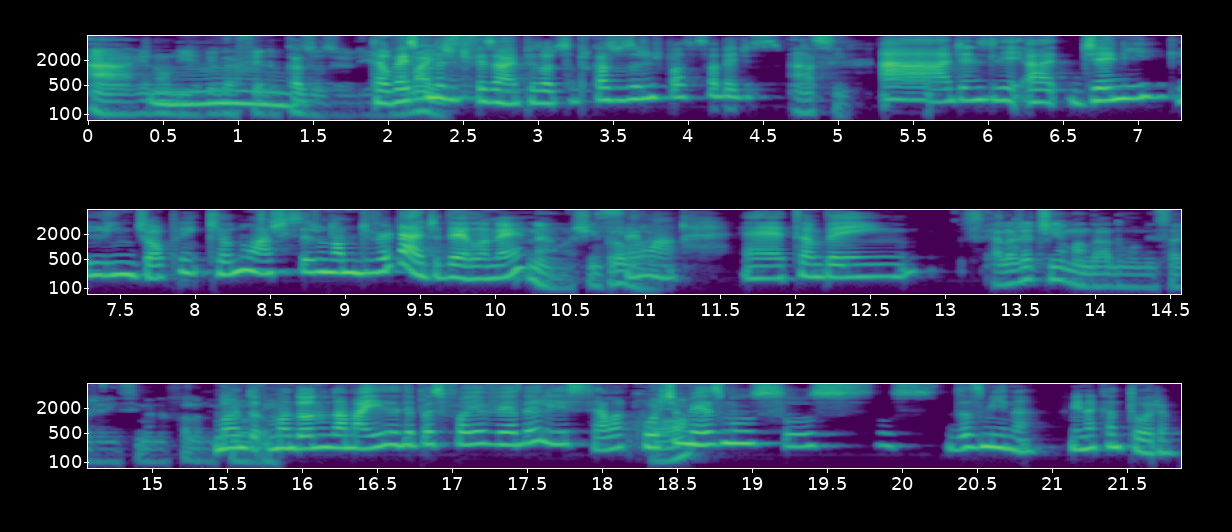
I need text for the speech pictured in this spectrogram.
Ah, eu não li a biografia do Cazuza, eu li a Talvez quando a Maísa. gente fizer um episódio sobre o Cazuza, a gente possa saber disso. Ah, sim. A, Jenny a Jenny Lynn Joplin, que eu não acho que seja o nome de verdade dela, né? Não, Sei improvável. lá. É, também Ela já tinha mandado uma mensagem ali em cima, né, falando Mandou, que mandou no da Maísa e depois foi ver a da Elis. Ela curte Ó. mesmo os, os- os das mina, mina cantora.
